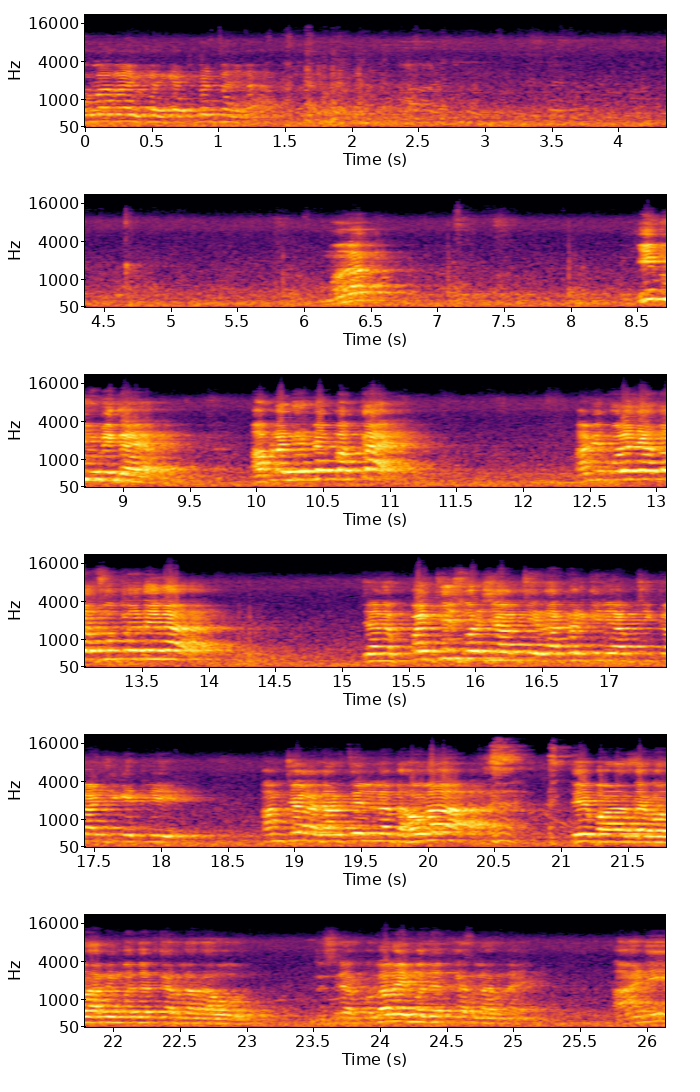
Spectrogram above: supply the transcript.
बोला नाही नाही ना? मग ही भूमिका आहे. आपला निर्णय पक्का आहे आम्ही कोणाच्या हातात सूत्र देणार त्यानं पंचवीस वर्ष आमची राखण केली आमची काळजी घेतली आमच्या अडचणीला धावला ते बाळासाहेबाला आम्ही मदत करणार आहोत. दुसऱ्या कोणालाही मदत करणार नाही. आणि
